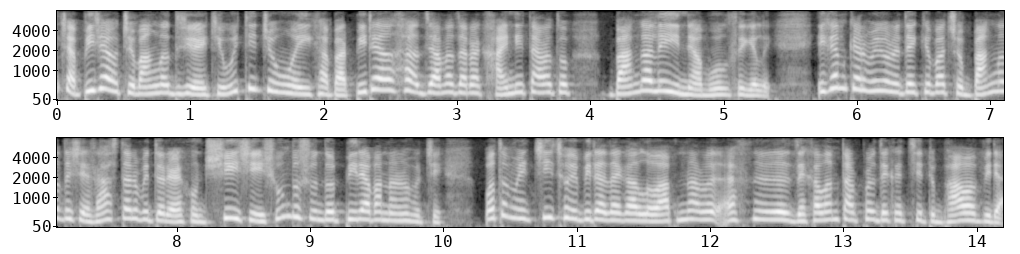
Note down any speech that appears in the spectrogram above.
আচ্ছা পিঠা হচ্ছে বাংলাদেশের একটি ঐতিহ্যময়ী খাবার। পিঠা যারা যারা খায়নি, তারা তো বাঙালিই না বলতে গেলে। এখানকার মেয়রে দেখতে পাচ্ছ, বাংলাদেশের রাস্তার ভিতরে এখন সেই সেই সুন্দর সুন্দর পিঠা বানানো হচ্ছে। প্রথমে চিথই পিঠা দেখাল, আপনার দেখালাম, তারপর দেখাচ্ছি একটু ভাবা পিঠা।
